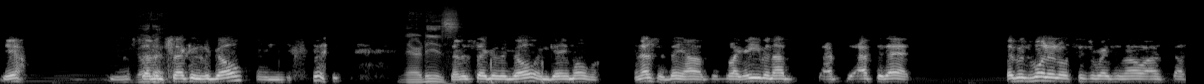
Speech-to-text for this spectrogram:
yeah, you know, seven it. seconds ago, and There it is. seven seconds ago, and game over. And that's the thing. I like even I, after after that, it was one of those situations. I, I, I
